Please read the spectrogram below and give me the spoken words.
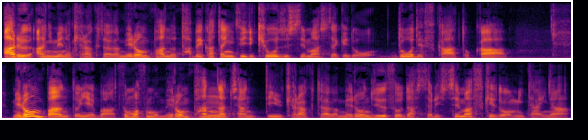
あるアニメのキャラクターがメロンパンの食べ方について享受してましたけど、どうですかとか、メロンパンといえばそもそもメロンパンナちゃんっていうキャラクターがメロンジュースを出したりしてますけどみたいな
